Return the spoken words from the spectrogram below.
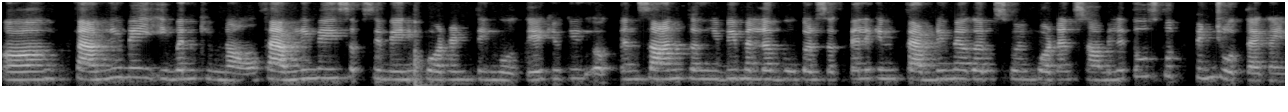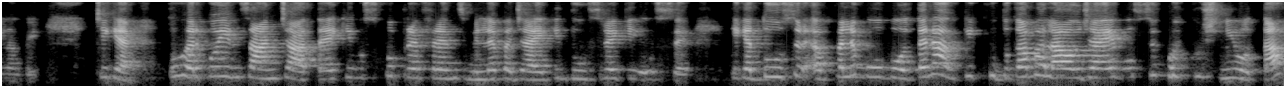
फैमिली में इवन क्यों ना हो? फैमिली में ही सबसे मेन इंपॉर्टेंट थिंग होती है क्योंकि इंसान कहीं भी मतलब वो कर सकता है, लेकिन फैमिली में अगर उसको इम्पोर्टेंस ना मिले तो उसको पिंच होता है कहीं ना कहीं। ठीक है? तो हर कोई इंसान चाहता है कि उसको प्रेफरेंस मिले बजाय कि दूसरे की उससे। ठीक है? दूसरे मतलब वो बोलते हैं ना कि खुद का भला हो जाए उससे कोई खुश नहीं होता।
